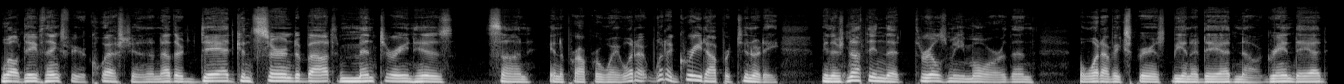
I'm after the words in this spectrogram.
Well, Dave, thanks for your question. Another dad concerned about mentoring his son in a proper way. What a what a great opportunity. I mean, there's nothing that thrills me more than what I've experienced being a dad now, a granddad,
